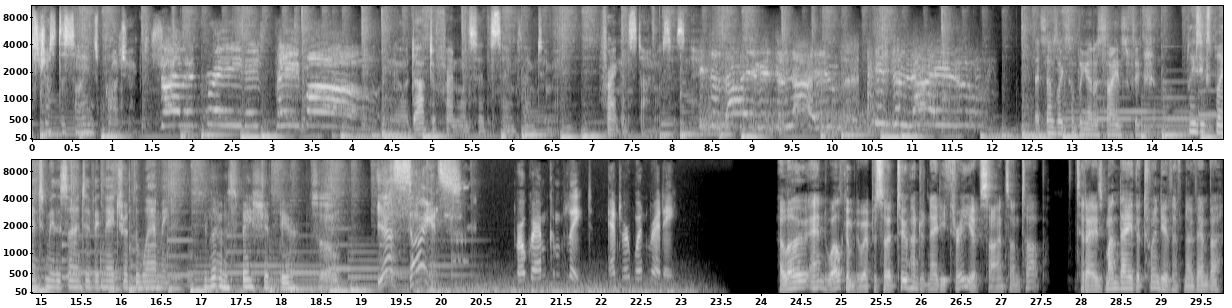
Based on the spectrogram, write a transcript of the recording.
It's just a science project. Silent breed is people! You know, a doctor friend once said the same thing to me. Frankenstein was his name. It's alive! It's alive! It's alive! That sounds like something out of science fiction. Please explain to me the scientific nature of the whammy. We live in a spaceship, dear. So? Yes, science! Program complete. Enter when ready. Hello and welcome to episode 283 of Science on Top. Today is Monday, the 20th of November,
